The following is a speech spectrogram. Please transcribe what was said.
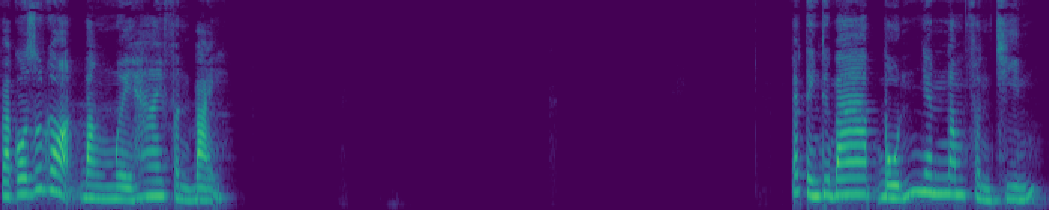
và cô rút gọn bằng 12 phần 7. Phép tính thứ ba 4 x 5 phần 9.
